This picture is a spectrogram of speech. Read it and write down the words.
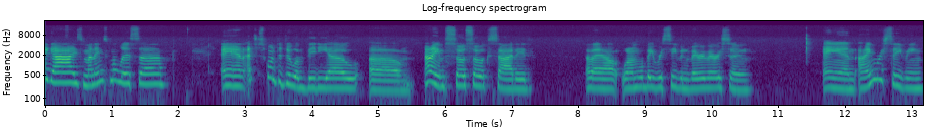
Hey guys, my name's Melissa, and I just wanted to do a video. Um, I am so, so excited about what I'm going to be receiving very, very soon. And I'm receiving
